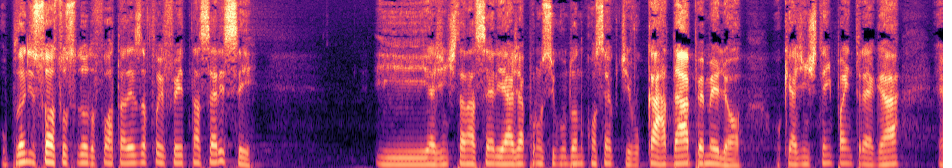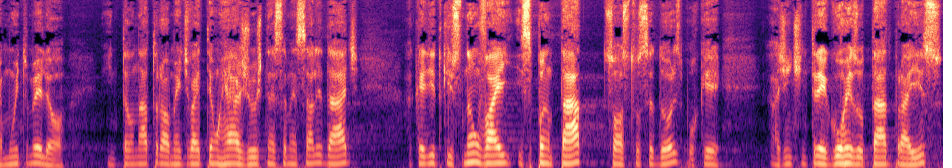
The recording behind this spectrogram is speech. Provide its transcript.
O plano de sócio torcedor do Fortaleza foi feito na Série C. E a gente está na Série A já por um segundo ano consecutivo. O cardápio é melhor. O que a gente tem para entregar é muito melhor. Então, naturalmente, vai ter um reajuste nessa mensalidade. Acredito que isso não vai espantar sócios torcedores, porque a gente entregou resultado para isso.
